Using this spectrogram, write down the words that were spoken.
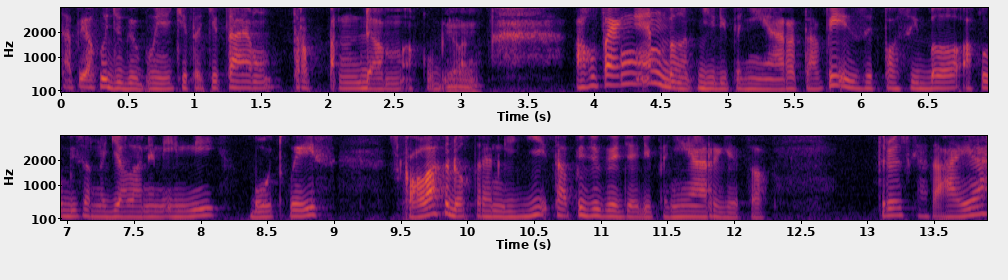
tapi aku juga punya cita-cita yang terpendam, aku bilang. Aku pengen banget jadi penyiar, tapi is it possible aku bisa ngejalanin ini both ways? Sekolah kedokteran gigi, tapi juga jadi penyiar gitu. Terus kata ayah,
